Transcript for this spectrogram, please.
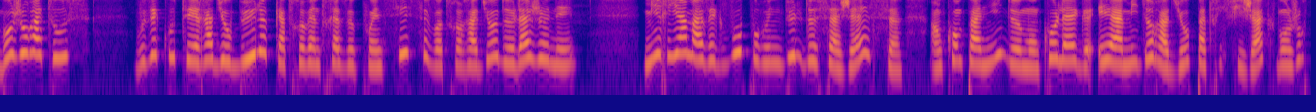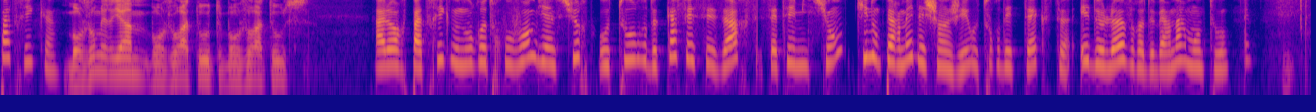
Bonjour à tous. Vous écoutez Radio Bulle 93.6, votre radio de la Genée. Myriam avec vous pour une bulle de sagesse, en compagnie de mon collègue et ami de radio Patrick Fijac. Bonjour Patrick. Bonjour Myriam, bonjour à toutes, bonjour à tous. Alors Patrick, nous nous retrouvons bien sûr autour de Café César, cette émission qui nous permet d'échanger autour des textes et de l'œuvre de Bernard Monteau.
